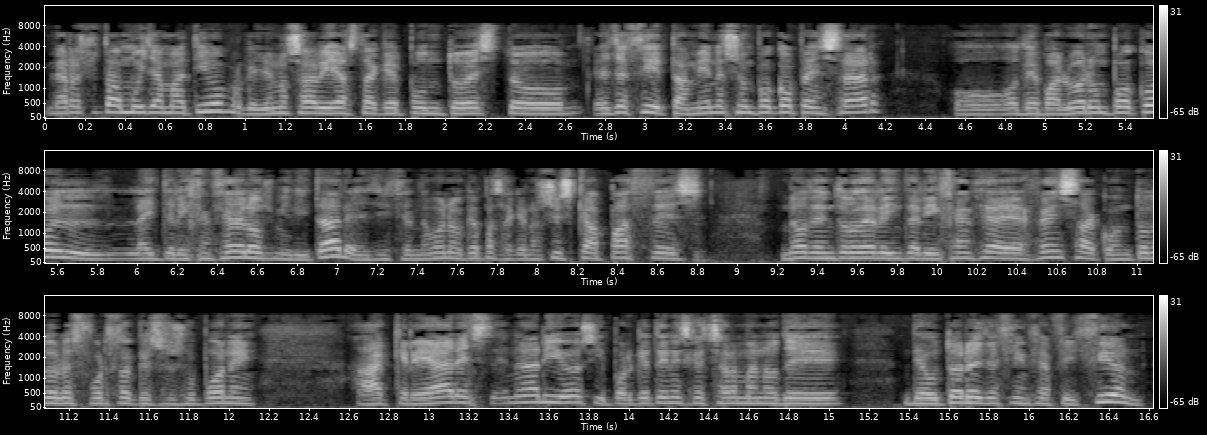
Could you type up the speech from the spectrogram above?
me ha resultado muy llamativo porque yo no sabía hasta qué punto esto. Es decir, también es un poco pensar o, o devaluar un poco el- la inteligencia de los militares, diciendo, bueno, ¿qué pasa? Que no sois capaces, ¿no? Dentro de la inteligencia de defensa, con todo el esfuerzo que se supone a crear escenarios y por qué tenéis que echar manos de, de autores de ciencia ficción.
